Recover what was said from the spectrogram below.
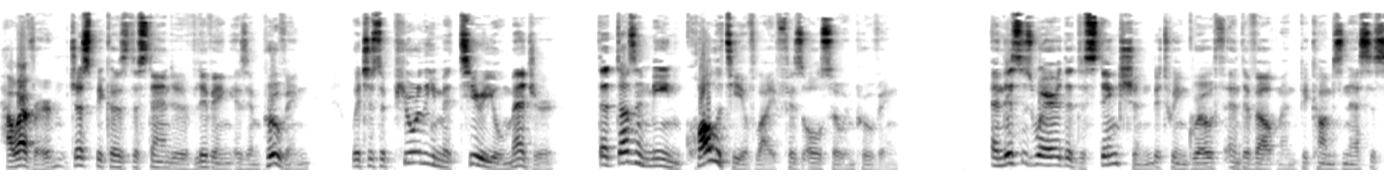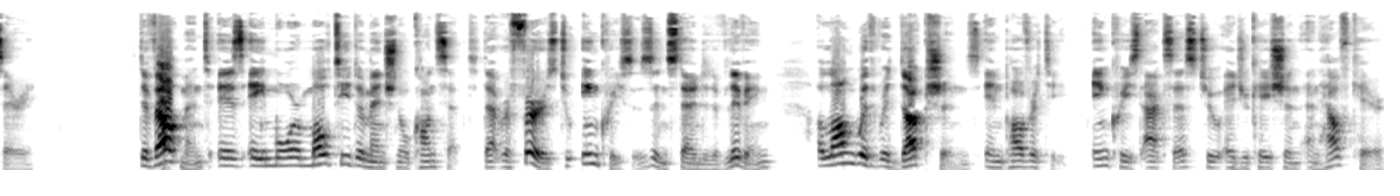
However, just because the standard of living is improving, which is a purely material measure, that doesn't mean quality of life is also improving. And this is where the distinction between growth and development becomes necessary. Development is a more multidimensional concept that refers to increases in standard of living along with reductions in poverty, increased access to education and healthcare,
